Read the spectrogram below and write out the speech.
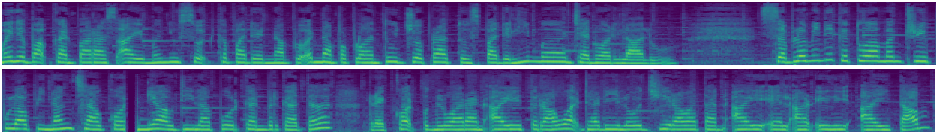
menyebabkan paras air menyusut kepada 66.7% pada 5 Januari lalu. Sebelum ini, Ketua Menteri Pulau Pinang Chow Kon Yao dilaporkan berkata rekod pengeluaran air terawat dari loji rawatan air LRA air hitam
